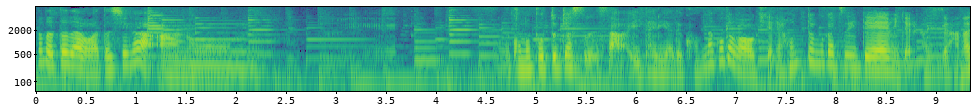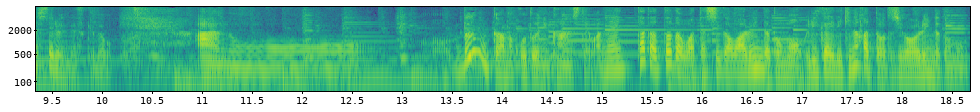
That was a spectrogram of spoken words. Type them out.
ただただ私があのこのポッドキャストでさイタリアでこんなことが起きてねほんとムカついてみたいな感じで話してるんですけどあのー文化のことに関してはねただただ私が悪いんだと思う。理解できなかった私が悪いんだと思う。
